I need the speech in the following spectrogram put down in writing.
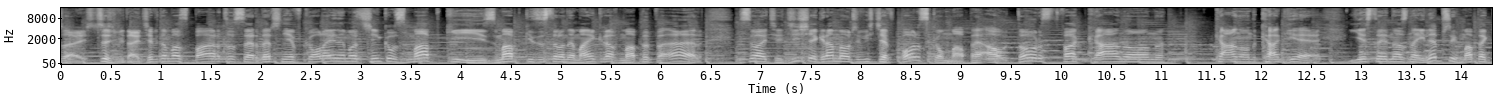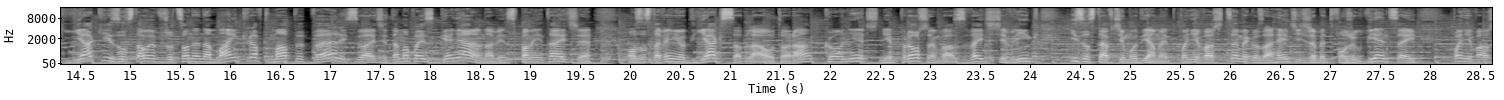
Cześć, cześć, witajcie, witam was bardzo serdecznie w kolejnym odcinku z mapki, z mapki ze strony minecraftmapy.pl I Słuchajcie, dzisiaj gramy oczywiście w polską mapę autorstwa Canon... Canon KG. Jest to jedna z najlepszych mapek, jakie zostały wrzucone na minecraftmapy.pl I słuchajcie, ta mapa jest genialna, więc pamiętajcie o zostawieniu diaksa dla autora. Koniecznie, proszę was, wejdźcie w link i zostawcie mu diament, ponieważ chcemy go zachęcić, żeby tworzył więcej, ponieważ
